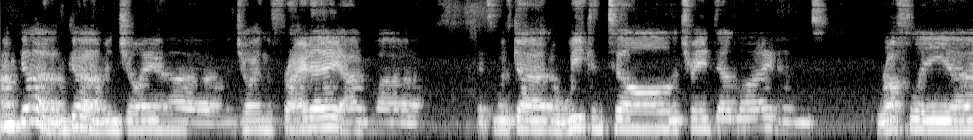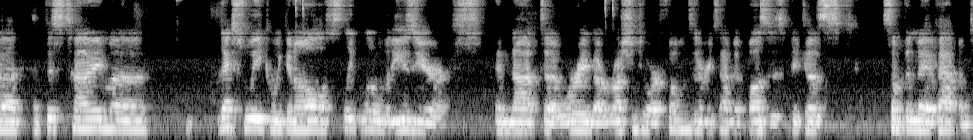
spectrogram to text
I'm good. I'm good. I'm enjoying. Uh, I'm enjoying the Friday. I'm. Uh, it's, we've got a week until the trade deadline, and roughly uh, at this time uh, next week we can all sleep a little bit easier and not uh, worry about rushing to our phones every time it buzzes because something may have happened.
